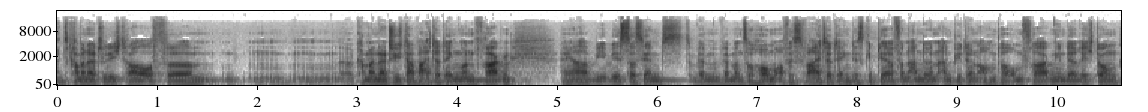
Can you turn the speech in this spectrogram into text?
Jetzt kann man natürlich drauf, ähm, kann man natürlich da weiterdenken und fragen, naja, wie, wie ist das jetzt, wenn, wenn man so Homeoffice weiterdenkt? Es gibt ja von anderen Anbietern auch ein paar Umfragen in der Richtung,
